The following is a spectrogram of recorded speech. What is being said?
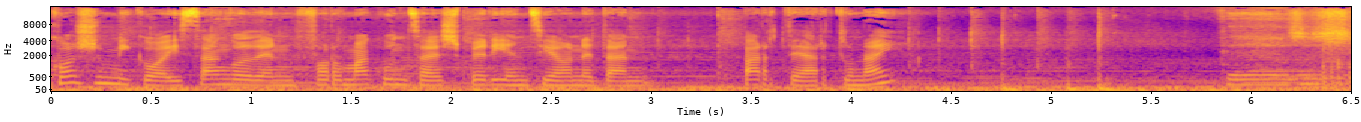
Kosmikoa izango den formakuntza esperientzia honetan parte hartu nahi? Ahots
